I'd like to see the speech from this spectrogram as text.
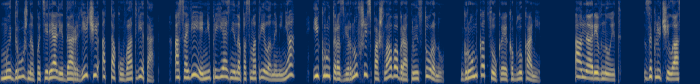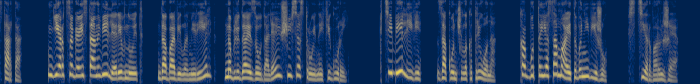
Мы дружно потеряли дар речи от такого ответа, а Савея неприязненно посмотрела на меня и, круто развернувшись, пошла в обратную сторону, громко цокая каблуками. «Она ревнует», — заключила Астарта. «Герцога из Станвилля ревнует», — добавила Мириэль, наблюдая за удаляющейся стройной фигурой. «К тебе, Ливи», — закончила Катриона. «Как будто я сама этого не вижу. Стерва рыжая».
